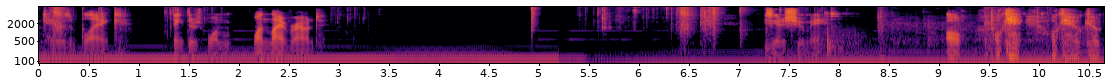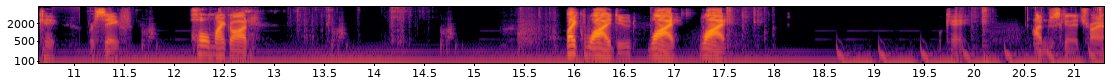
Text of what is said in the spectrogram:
Okay, it was a blank. I think there's one one live round. He's gonna shoot me. Oh, okay, okay, okay, okay. We're safe. Oh my god. Like, why, dude? Why? Why? Okay. I'm just gonna try.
